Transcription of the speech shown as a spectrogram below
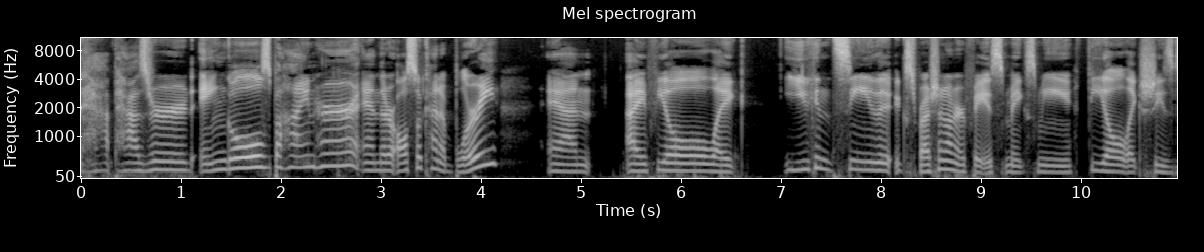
haphazard angles behind her, and they're also kind of blurry. And I feel like you can see the expression on her face makes me feel like she's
